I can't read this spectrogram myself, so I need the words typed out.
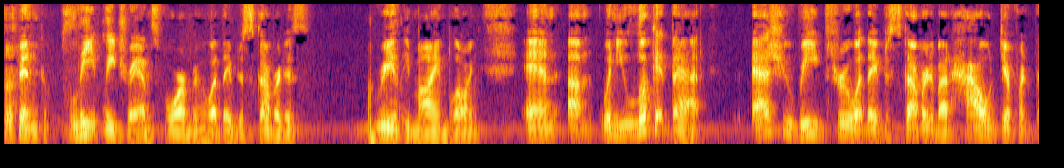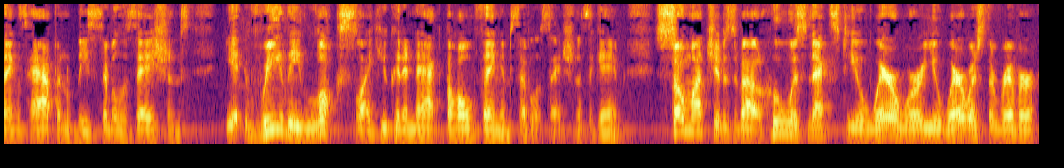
It's been completely transformed. I mean, what they've discovered is really mind blowing. And um, when you look at that, as you read through what they've discovered about how different things happen with these civilizations, it really looks like you could enact the whole thing in Civilization as a game. So much it is about who was next to you, where were you, where was the river.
